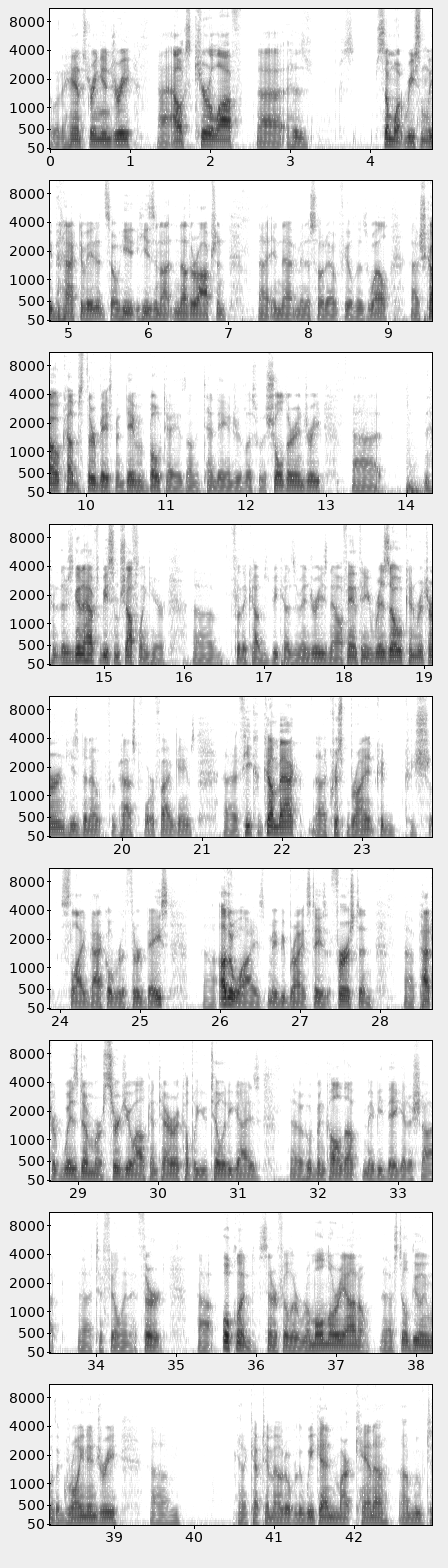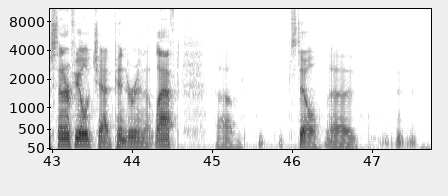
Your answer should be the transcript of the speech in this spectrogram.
with a hamstring injury. Alex Kirilloff has somewhat recently been activated, so he, he's an, another option uh, in that Minnesota outfield as well. Uh, Chicago Cubs third baseman David Bote is on the 10 day injured list with a shoulder injury. Uh, there's going to have to be some shuffling here uh, for the Cubs because of injuries. Now, if Anthony Rizzo can return, he's been out for the past four or five games. Uh, if he could come back, uh, Kris Bryant could could sh- slide back over to third base. otherwise, maybe Bryant stays at first and Patrick Wisdom or Sergio Alcantara, a couple utility guys who've been called up, maybe they get a shot to fill in at third. Uh, Oakland center fielder Ramon Laureano uh, still dealing with a groin injury. Um, kind of kept him out over the weekend. Mark Canha uh, moved to center field. Chad Pinder in at left. Uh, still, uh,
